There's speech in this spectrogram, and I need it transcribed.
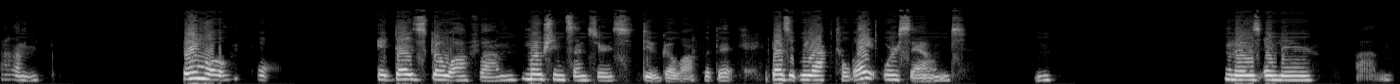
Um, thermal, it does go off, um, motion sensors do go off with it. Does it react to light or sound? Hmm. When I was in there, um,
